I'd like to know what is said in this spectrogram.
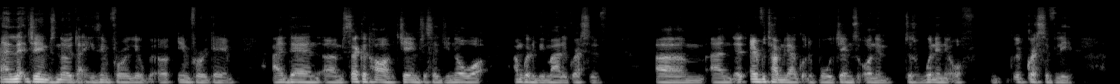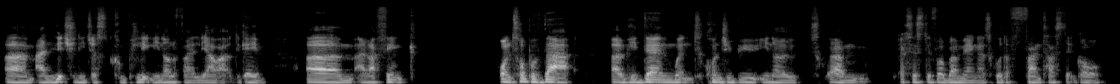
and let James know that he's in for a little bit uh, in for a game. And then um second half James just said you know what? I'm going to be mad aggressive. Um and every time Leao got the ball James was on him just winning it off aggressively. Um and literally just completely nullified Leao out of the game. Um and I think on top of that um, he then went to contribute, you know, um, assisted for Aubameyang and scored a fantastic goal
